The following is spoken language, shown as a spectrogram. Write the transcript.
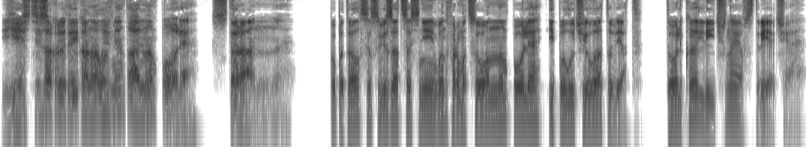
Есть закрытые каналы в ментальном поле. Странно. Попытался связаться с ней в информационном поле и получил ответ. Только личная встреча.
